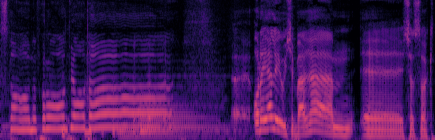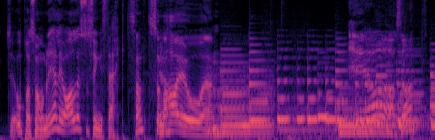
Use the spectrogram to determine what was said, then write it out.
Stane framtida og det gjelder jo ikke bare eh, selvsagt operasanger, men det gjelder jo alle som synger sterkt. sant? Så vi har jo eh, Ja, sant?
